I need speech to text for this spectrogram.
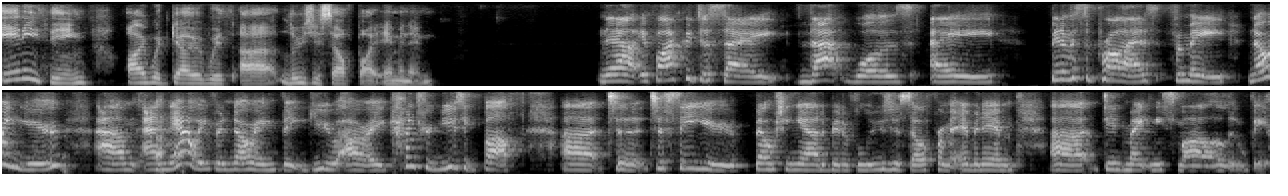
anything, I would go with uh, "Lose Yourself" by Eminem. Now, if I could just say that was a bit of a surprise for me, knowing you, um, and now even knowing that you are a country music buff, uh, to to see you belting out a bit of "Lose Yourself" from Eminem uh, did make me smile a little bit.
